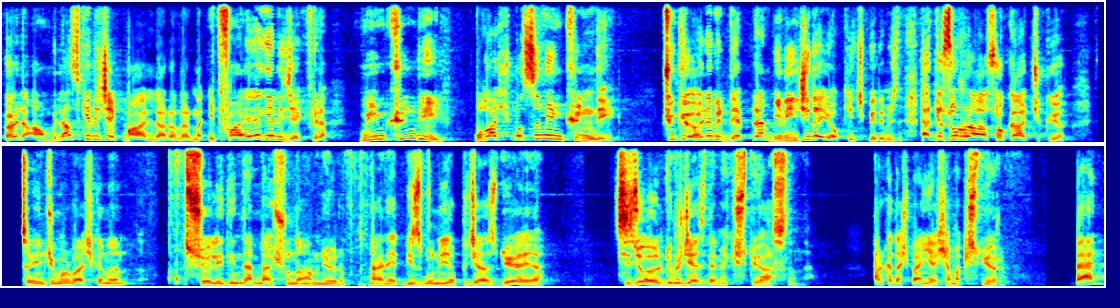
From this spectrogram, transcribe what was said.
Öyle ambulans gelecek mahalle aralarına, itfaiye gelecek filan. Mümkün değil. Ulaşması mümkün değil. Çünkü öyle bir deprem bilinci de yok hiçbirimizde. Herkes hurra sokağa çıkıyor. Sayın Cumhurbaşkanı'nın söylediğinden ben şunu anlıyorum. Hani biz bunu yapacağız diyor ya. Sizi öldüreceğiz demek istiyor aslında. Arkadaş ben yaşamak istiyorum. Ben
